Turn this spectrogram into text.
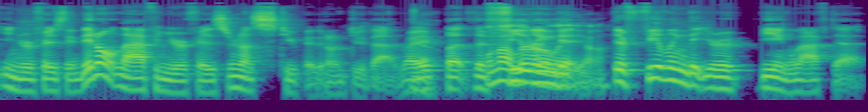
in your face thing. They don't laugh in your face. They're not stupid. They don't do that, right? Yeah. But the Well, feeling that yeah. they're feeling that you're being laughed at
